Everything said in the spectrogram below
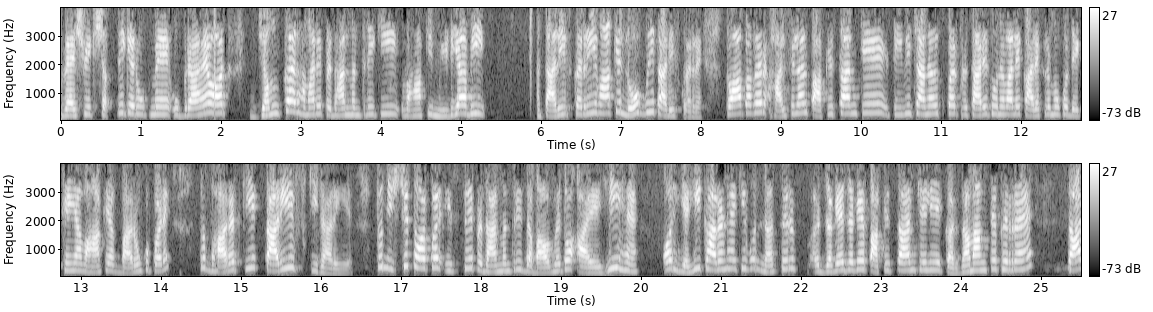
वैश्विक शक्ति के रूप में उभरा है और जमकर हमारे प्रधानमंत्री की, वहाँ की मीडिया भी तारीफ़ कर रही है, वहाँ के लोग भी तारीफ़ कर रहे हैं। तो आप अगर हाल फ़िलहाल पाकिस्तान के टीवी चैनल्स पर प्रसारित होने वाले कार्यक्रमों को देखें या वहाँ के अखबारों को पढ़ें तो भारत की एक तारीफ़ की जा रही है। तो निश्चित तौर पर इससे प्रधानमंत्री दबाव में तो आए ही हैं। और यही कारण है कि वो न सिर्फ़ जगह जगह पाकिस्तान के लिए कर्जा मांगते फिर रहे हैं, साथ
